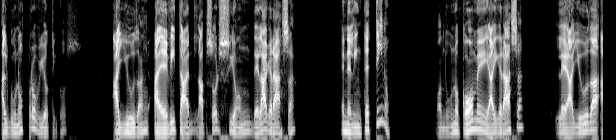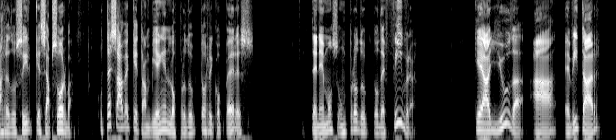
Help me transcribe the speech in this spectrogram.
algunos probióticos ayudan a evitar la absorción de la grasa en el intestino. Cuando uno come y hay grasa, le ayuda a reducir que se absorba. Usted sabe que también en los productos Rico Pérez tenemos un producto de fibra que ayuda a evitar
